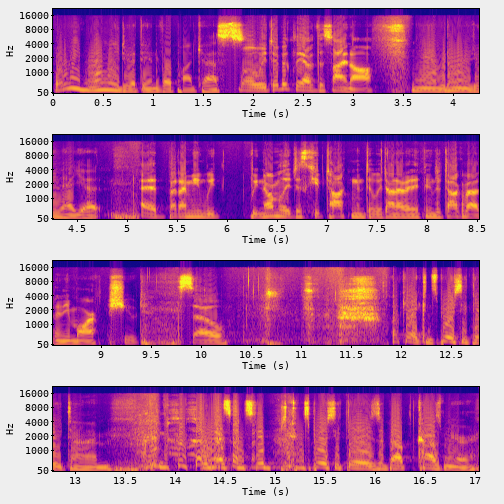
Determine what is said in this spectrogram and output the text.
what do we normally do at the end of our podcasts? Well, we typically have the sign off, yeah, we don't want to do that yet. uh, but I mean, we we normally just keep talking until we don't have anything to talk about anymore. Shoot. So Okay, conspiracy theory time. Who has consp- conspiracy theories about Cosmere?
